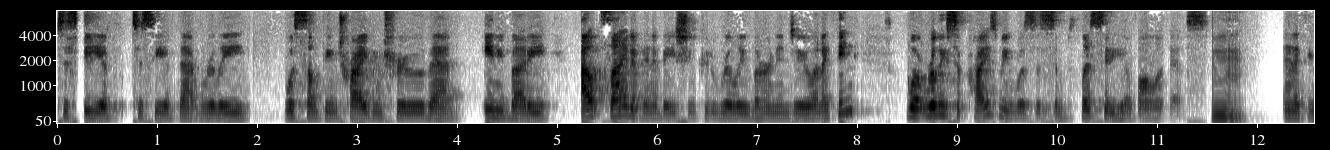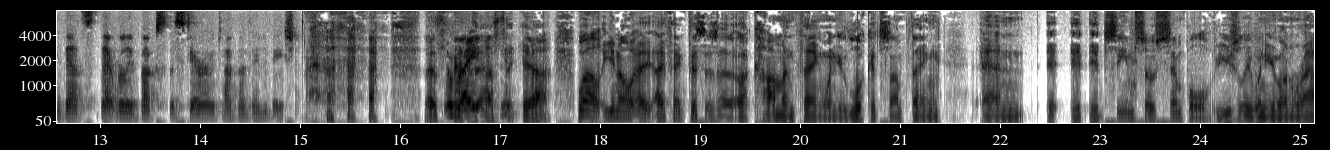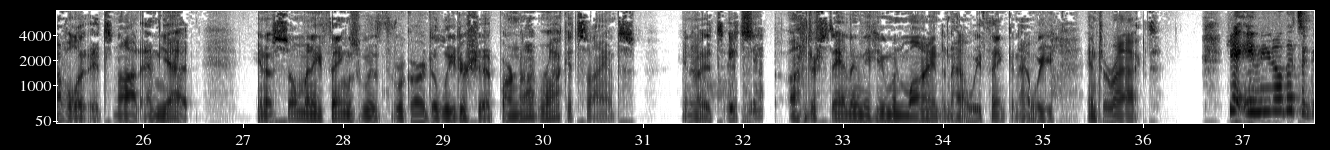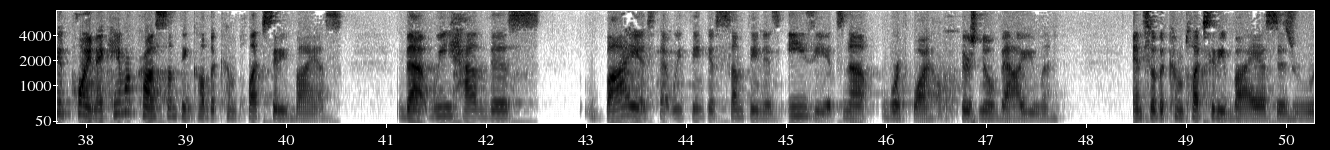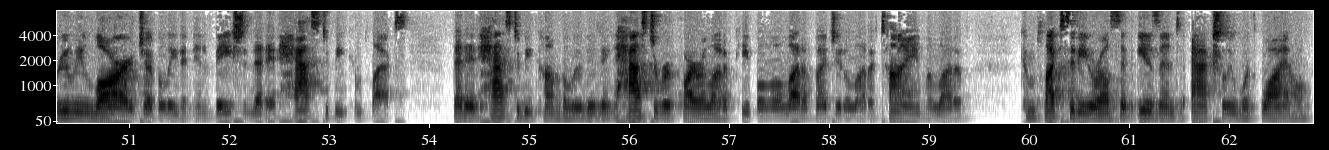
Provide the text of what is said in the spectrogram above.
to see if to see if that really was something tried and true that anybody outside of innovation could really learn and do. And I think what really surprised me was the simplicity of all of this. Hmm. And I think that's that really bucks the stereotype of innovation. That's Right? fantastic. yeah. Well, you know, I, I think this is a, a common thing when you look at something and it, it, it seems so simple. Usually when you unravel it, it's not. And yet, you know, so many things with regard to leadership are not rocket science. You know, it's, it's Exactly. understanding the human mind and how we think and how we interact. Yeah, and you know, that's a good point. I came across something called the complexity bias that we have this bias that we think if something is easy, it's not worthwhile. There's no value in it. And so the complexity bias is really large, I believe, in innovation, that it has to be complex, that it has to be convoluted, it has to require a lot of people, a lot of budget, a lot of time, a lot of complexity, or else it isn't actually worthwhile.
